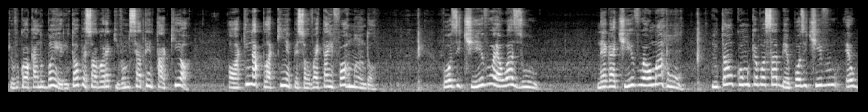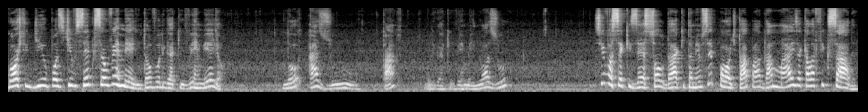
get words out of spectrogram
que eu vou colocar no banheiro. Então, pessoal, agora aqui, vamos se atentar aqui, ó. Ó, aqui na plaquinha, pessoal, vai estar tá informando, ó. Positivo é o azul. Negativo é o marrom. Então, como que eu vou saber? O positivo, eu gosto de o positivo sempre ser o vermelho. Então, eu vou ligar aqui o vermelho, ó, no azul, tá? Vou ligar aqui o vermelho no azul. Se você quiser soldar aqui também, você pode, tá? Para dar mais aquela fixada.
